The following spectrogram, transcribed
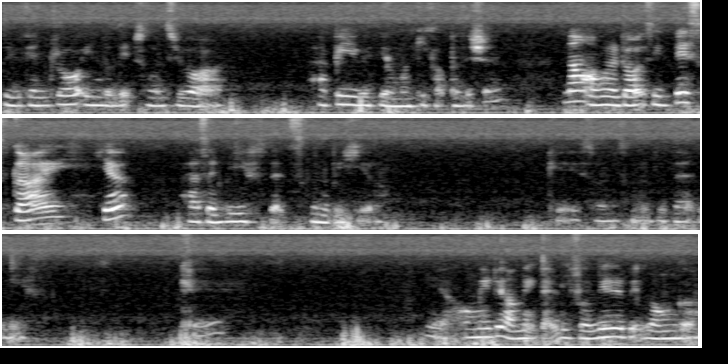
so you can draw in the lips once you are happy with your monkey cup position now I want to draw see this guy here has a leaf that's going to be here. Okay so I'm just going to do that leaf. Okay. Yeah or maybe I'll make that leaf a little bit longer.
